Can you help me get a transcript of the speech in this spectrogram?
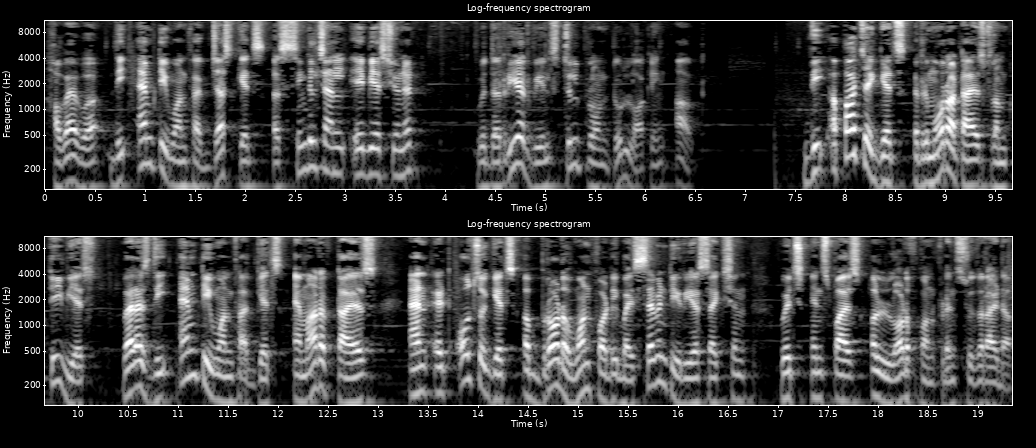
However, the MT-15 just gets a single channel ABS unit with the rear wheel still prone to locking out. The Apache gets Remora tires from TVS whereas the MT-15 gets MRF tires and it also gets a broader 140 by 70 rear section which inspires a lot of confidence to the rider.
